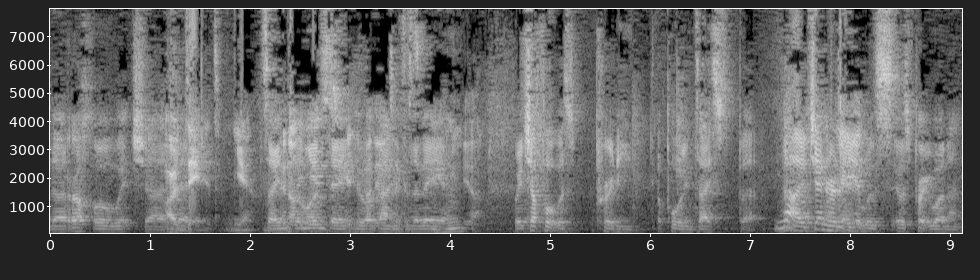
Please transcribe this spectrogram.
the rojo, which uh, Are they're- dead, yeah. So In other words, Independiente, who are going to the Liga, Mm-hmm. Yeah. which I thought was pretty appalling taste. But no, generally it was it was pretty well done.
